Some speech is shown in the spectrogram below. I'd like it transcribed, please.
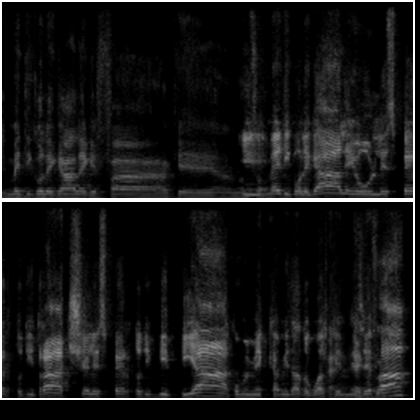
il medico legale che fa che, il so. medico legale o l'esperto di tracce, l'esperto di BPA, come mi è capitato qualche eh, mese ecco, fa,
